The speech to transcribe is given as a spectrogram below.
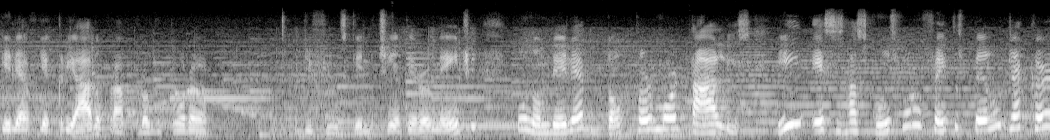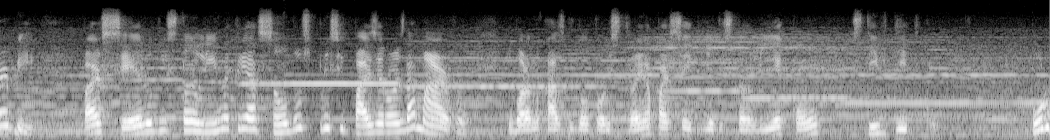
que ele havia criado para a produtora de filmes que ele tinha anteriormente. O nome dele é Dr. Mortalis. E esses rascunhos foram feitos pelo Jack Kirby, parceiro do Stan Lee na criação dos principais heróis da Marvel. Embora no caso do Doutor Estranho a parceria do Stan Lee é com Steve Ditko. Por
